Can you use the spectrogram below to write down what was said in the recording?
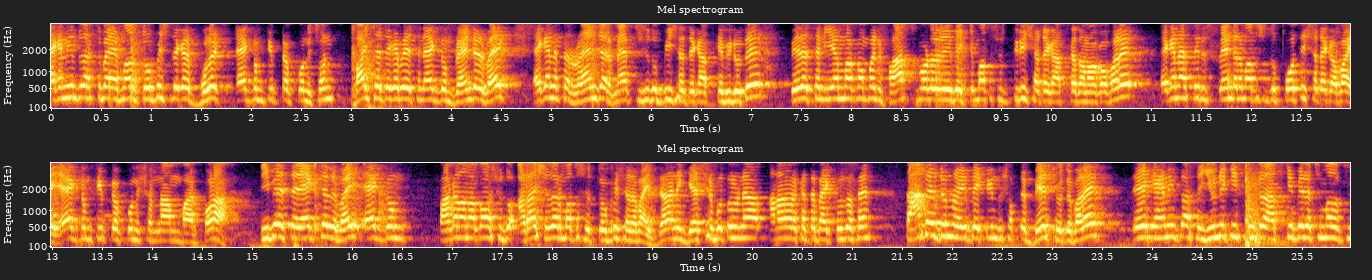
এখানে কিন্তু যাচ্ছে ভাই চব্বিশ টাকার বুলেট একদম টিপটপ কন্ডিশন বাইশ টাকা পেয়েছেন একদম ব্র্যান্ডের বাইক এখানে আছে র্যাঞ্জার ম্যাপ শুধু বিশ টাকা আজকে ভিডিওতে। পেয়ে যাচ্ছেন ইয়ামা কোম্পানি ফার্স্ট মডেলের ব্যক্তি মাত্র শুধু তিরিশ টাকা আজকে দামা অফারে এখানে আছে স্প্লেন্ডার মাত্র শুধু পঁচিশ টাকা, ভাই, একদম টিপটপ কন্ডিশন নাম্বার করা। টিভিএস এর এক্সেল ভাই, একদম পাকা দামা খাওয়া শুধু আড়াইশ হাজার মাত্র চব্বিশ হাজার। বাইক যারা গ্যাসের বোতল আনার ক্ষেত্রে বাইক খুঁজতেছেন, তাদের জন্য এই বাইক কিন্তু সবচেয়ে বেস্ট হতে পারে। ক্যানি তো আছে ইউনিক স্কুটার আজকে পেয়ে মাত্র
